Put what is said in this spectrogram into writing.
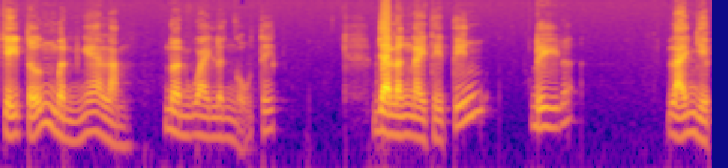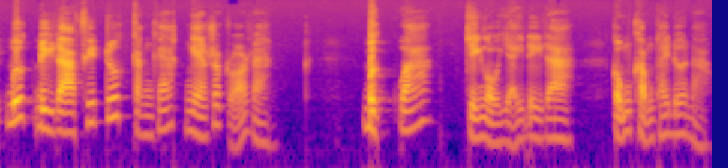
chị tưởng mình nghe lầm nên quay lưng ngủ tiếp. Và lần này thì tiếng đi đó lại nhịp bước đi ra phía trước căn gác nghe rất rõ ràng. Bực quá, chị ngồi dậy đi ra, cũng không thấy đứa nào.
